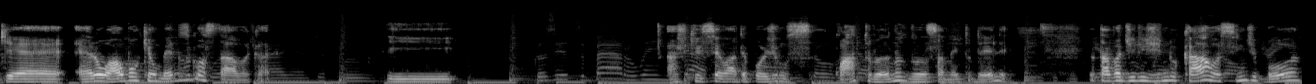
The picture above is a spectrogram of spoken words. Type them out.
Que é, era o álbum que eu menos gostava, cara. E. Acho que, sei lá, depois de uns quatro anos do lançamento dele, eu tava dirigindo o carro assim de boa,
